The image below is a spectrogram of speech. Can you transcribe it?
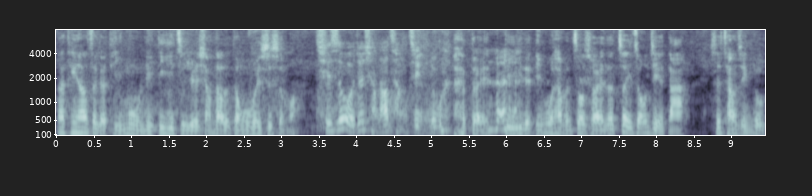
那听到这个题目，你第一直觉想到的动物会是什么？其实我就想到长颈鹿。对，第一的题目他们做出来的最终解答是长颈鹿。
